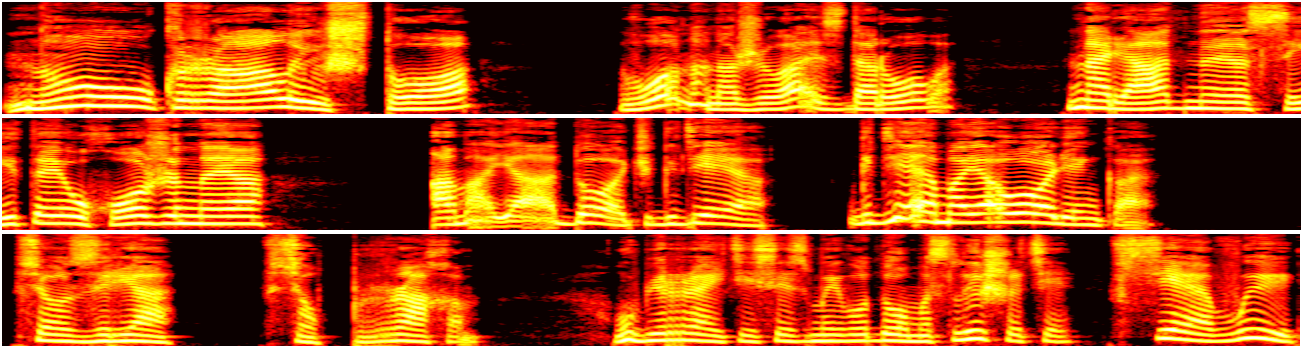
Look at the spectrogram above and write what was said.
«Ну, украл, и что? Вон она живая, здорова, нарядная, сытая, ухоженная. А моя дочь где? Где моя Оленька?» «Все зря, все прахом. Убирайтесь из моего дома, слышите? Все вы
